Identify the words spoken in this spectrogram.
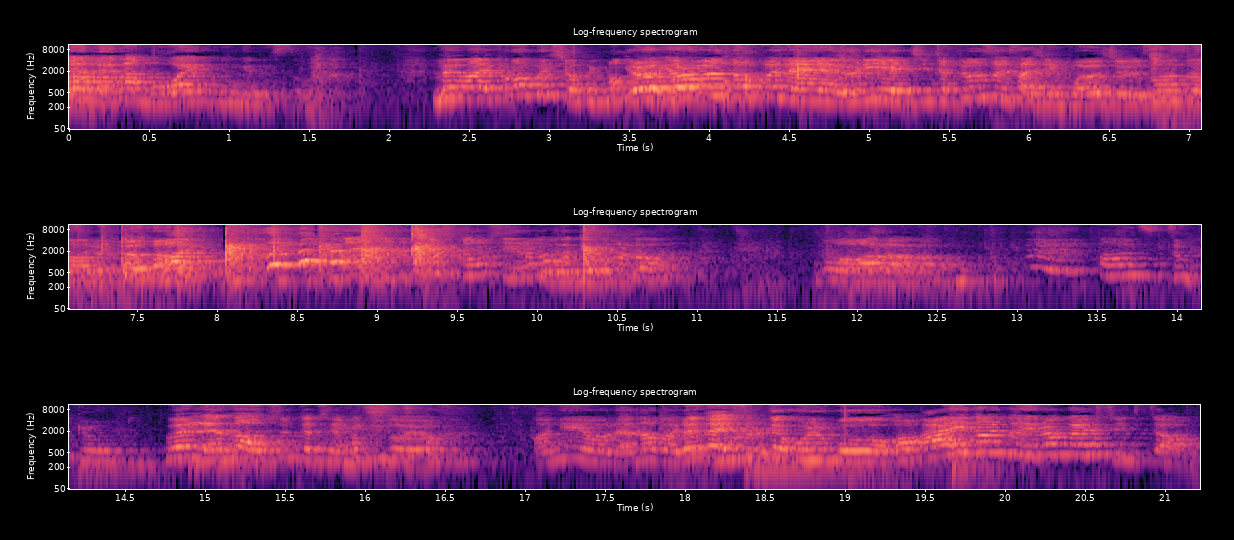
원짜리 레나 모아이 공개됐어. 레나의 프로페셔 100만 원. 여러, 여러분 덕분에 우리의 진짜 편술 사진 보여줄 수. 있었어요. 아, 이제 이제 조금씩 조금씩 이렇게 되는 거. 어, 알아 알아. 아 진짜 웃겨. 왜 레나 없을 때 재밌어요? 아니에요 레나가 레나 있을 때 울고 어? 아이돌도 이런 거 할 수 있죠.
